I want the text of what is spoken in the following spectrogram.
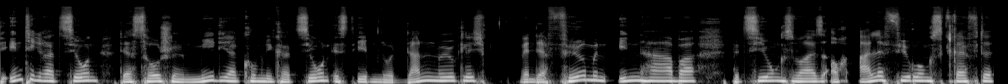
Die Integration der Social Media Kommunikation ist eben nur dann möglich, wenn der Firmeninhaber beziehungsweise auch alle Führungskräfte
